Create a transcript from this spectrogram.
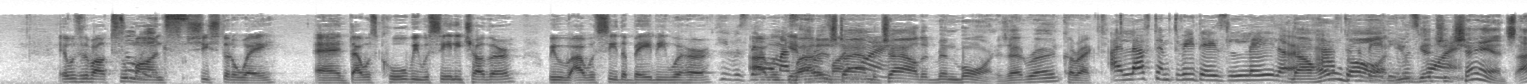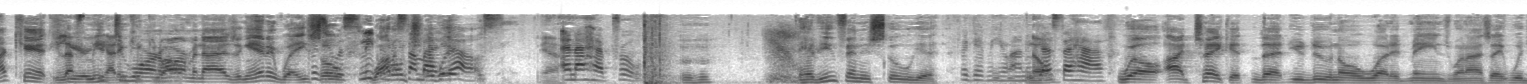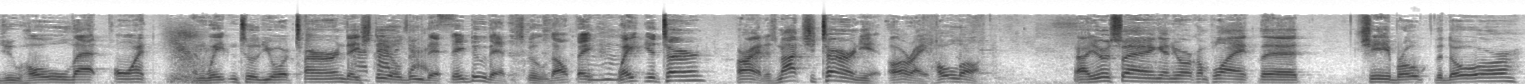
it was about two, Two months. weeks. She stood away, and that was cool. We were seeing each other. We would, I would see the baby with her. He was there I when would my give By this money. time, the child had been born. Is that right? Correct. I left him three days later. Now hold after on, the baby you was get born. your chance. I can't You left hear. me, You I didn't two kick aren't you harmonizing anyway. Because so you were sleeping why with don't somebody you, wait, else. Yeah. And I have proof. Mm-hmm. Have you finished school yet? Forgive me, Your Honor. No. Yes, I have. Well, I take it that you do know what it means when I say, would you hold that point and wait until your turn? They I still do that. They do that at school, don't they? Mm-hmm. Wait your turn? All right, it's not your turn yet. All right, hold on. Now, you're saying in your complaint that she broke the door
